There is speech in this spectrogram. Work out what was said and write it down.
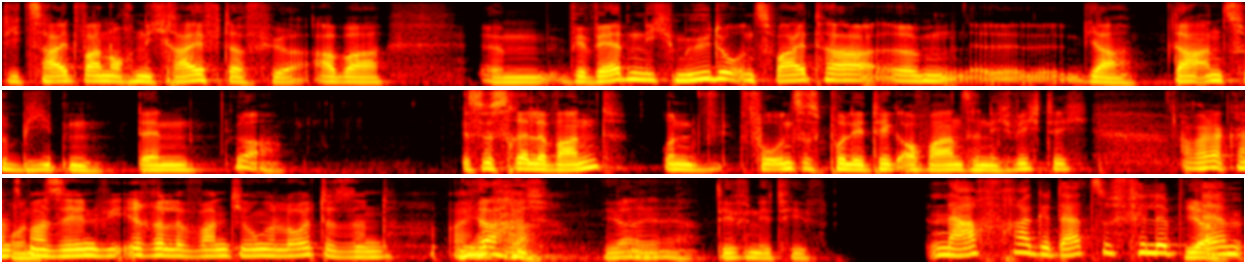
die Zeit war noch nicht reif dafür, aber ähm, wir werden nicht müde, uns weiter ähm, äh, ja, da anzubieten. Denn ja, es ist relevant und für uns ist Politik auch wahnsinnig wichtig. Aber da kannst du mal sehen, wie irrelevant junge Leute sind eigentlich. Ja, ja, ja, ja definitiv. Nachfrage dazu, Philipp. Ja. Ähm,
